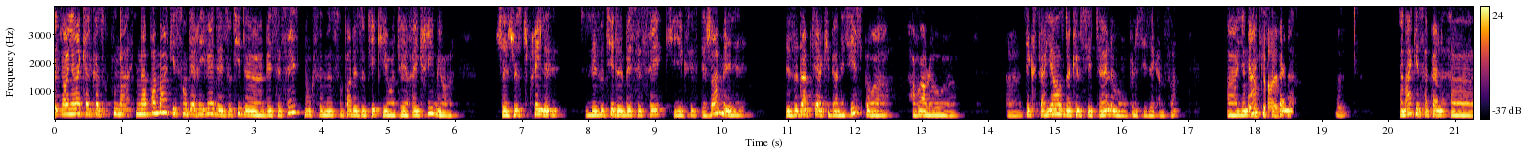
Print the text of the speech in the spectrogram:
Il y en a quelques autres. Il y en a, pas mal qui sont dérivés des outils de BCC. Donc, ce ne sont pas des outils qui ont été réécrits, mais euh, j'ai juste pris les, les, outils de BCC qui existent déjà, mais les, adapter à Kubernetes pour euh, avoir l'expérience de kubectl où on peut l'utiliser comme ça. Il y en a un qui s'appelle. Il y en a un qui s'appelle euh,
